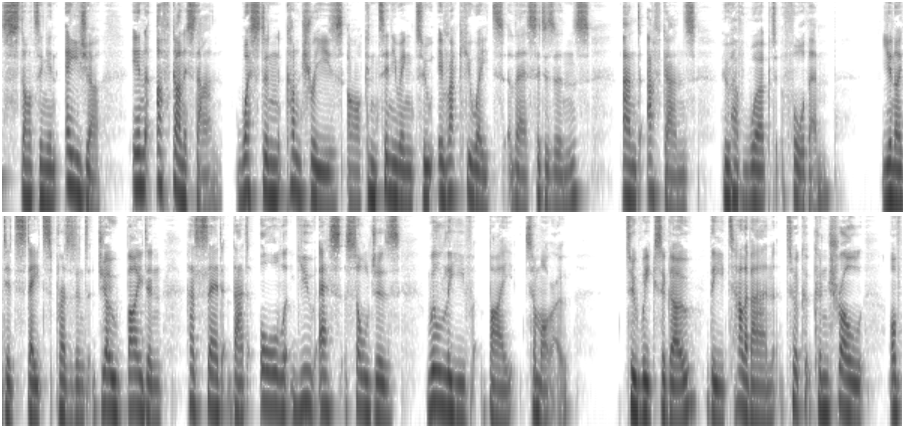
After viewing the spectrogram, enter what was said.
Starting in Asia, in Afghanistan, Western countries are continuing to evacuate their citizens and Afghans who have worked for them. United States President Joe Biden has said that all US soldiers will leave by tomorrow. Two weeks ago, the Taliban took control of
